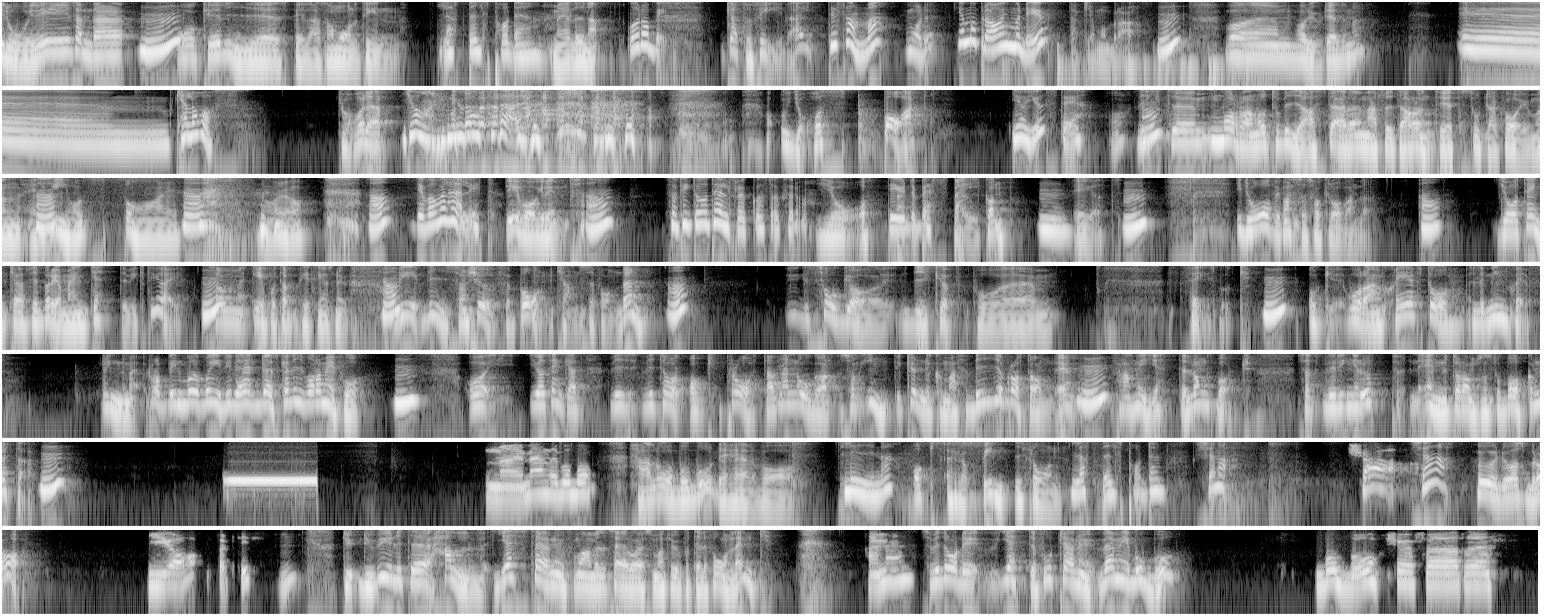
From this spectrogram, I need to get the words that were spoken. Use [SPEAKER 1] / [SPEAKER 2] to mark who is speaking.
[SPEAKER 1] Idag är det söndag och vi spelar som vanligt in
[SPEAKER 2] Lastbilspodden.
[SPEAKER 1] med Lina.
[SPEAKER 2] Och Robin.
[SPEAKER 1] Gött att se dig.
[SPEAKER 2] Detsamma.
[SPEAKER 1] Hur mår du?
[SPEAKER 2] Jag mår bra, hur mår du?
[SPEAKER 1] Tack, jag mår bra. Vad ehm, har du gjort i helgen?
[SPEAKER 2] Ehm, kalas.
[SPEAKER 1] Jag var där
[SPEAKER 2] Ja, du var också där.
[SPEAKER 1] och jag har spaat.
[SPEAKER 2] Ja, just det.
[SPEAKER 1] Ja, likt eh, Morran och Tobias där den här flyter runt i ett stort akvarium. Men här är jag spar.
[SPEAKER 2] Ja.
[SPEAKER 1] Ja, ja.
[SPEAKER 2] ja, det var väl härligt.
[SPEAKER 1] Det var grymt.
[SPEAKER 2] Ja. Så fick du hotellfrukost också då?
[SPEAKER 1] Ja.
[SPEAKER 2] Det är ju det bästa.
[SPEAKER 1] Bacon.
[SPEAKER 2] Mm.
[SPEAKER 1] är gött.
[SPEAKER 2] Mm.
[SPEAKER 1] Idag har vi massa saker att avhandla.
[SPEAKER 2] Ja.
[SPEAKER 1] Jag tänker att vi börjar med en jätteviktig grej. Som är på tapeten just nu.
[SPEAKER 2] Mm. Ja.
[SPEAKER 1] Och det är vi som kör för Barncancerfonden.
[SPEAKER 2] Ja.
[SPEAKER 1] Såg jag dyka upp på ehm, Facebook.
[SPEAKER 2] Mm.
[SPEAKER 1] Och våran chef då, eller min chef, ringde mig. Robin, vad, vad är det där? Det där ska vi vara med på.
[SPEAKER 2] Mm.
[SPEAKER 1] Och jag tänker att vi, vi tar och pratar med någon som inte kunde komma förbi och prata om det.
[SPEAKER 2] Mm.
[SPEAKER 1] För han är jättelångt bort. Så att vi ringer upp en av dem som står bakom detta.
[SPEAKER 2] Mm.
[SPEAKER 3] Nej, men det är Bobo.
[SPEAKER 1] Hallå Bobo, det här var
[SPEAKER 2] Lina,
[SPEAKER 1] och Robin ifrån
[SPEAKER 2] lastbilspodden.
[SPEAKER 1] Tjena!
[SPEAKER 3] Tja!
[SPEAKER 2] Tja!
[SPEAKER 1] Hör du oss bra?
[SPEAKER 3] Ja, faktiskt.
[SPEAKER 1] Du, du är ju lite halvgäst här nu får man väl säga då eftersom att du är på telefonlänk.
[SPEAKER 3] Jajamän.
[SPEAKER 1] Så vi drar det jättefort här nu. Vem är Bobo?
[SPEAKER 3] Bobo kör för eh,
